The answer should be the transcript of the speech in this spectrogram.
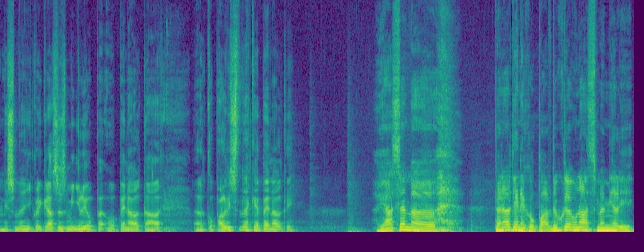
My jsme několikrát se zmínili o, o penaltách. Eh, kopali jste také penalty? Já jsem eh, Penalty nekopal. V Dukle u nás jsme měli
